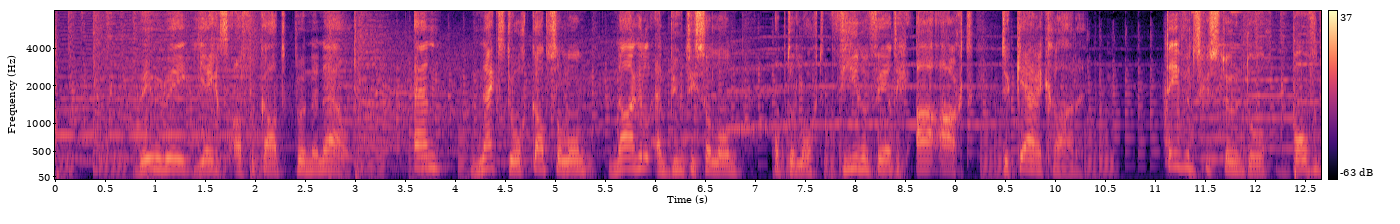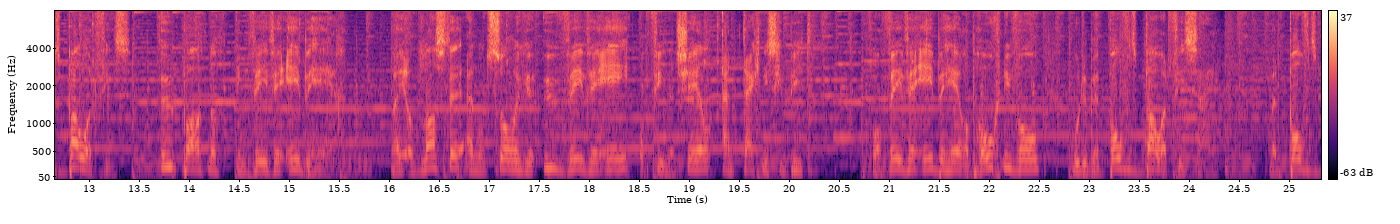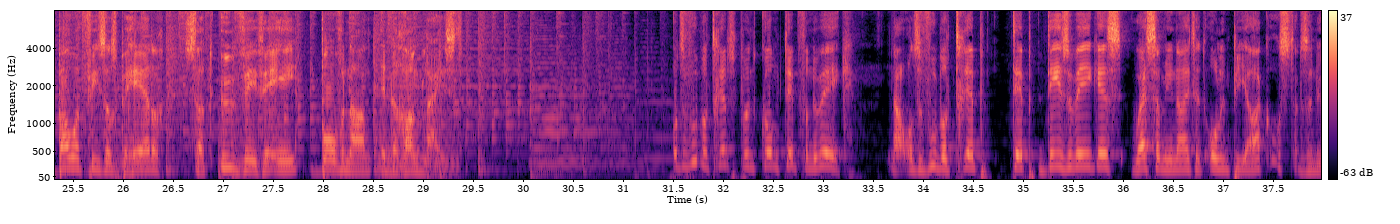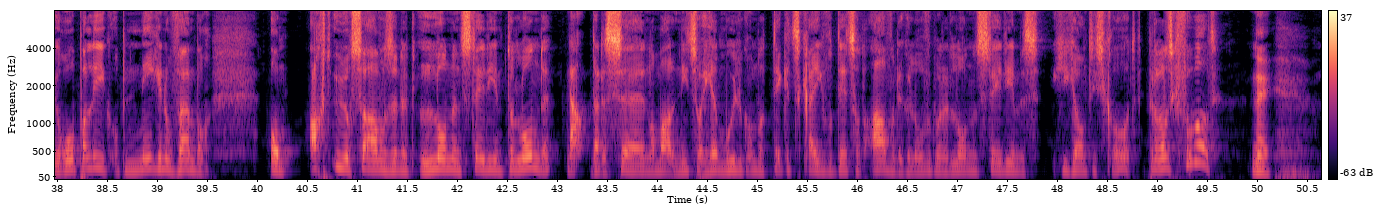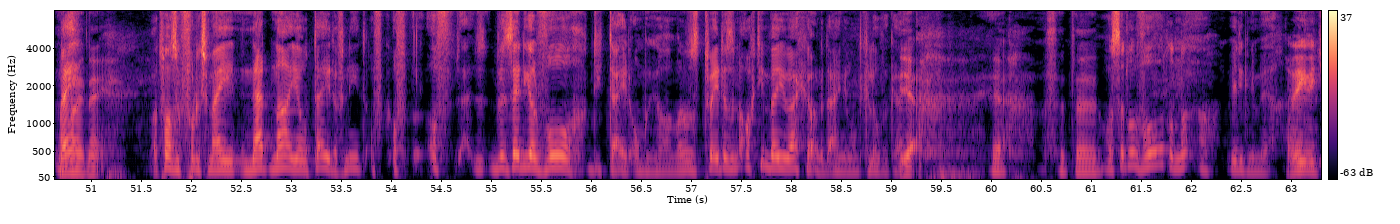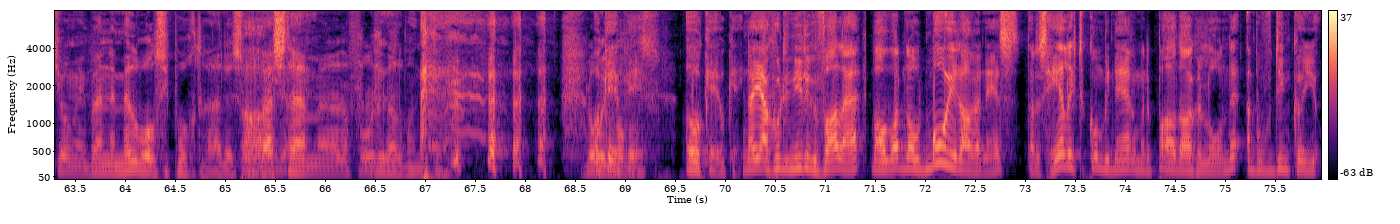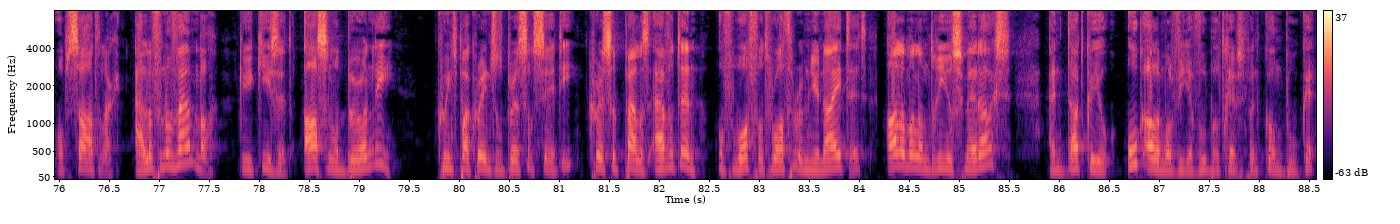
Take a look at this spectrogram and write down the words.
www.jegersadvocaten.nl En Nextdoor Kapsalon, Nagel en Beauty Salon op de locht 44A8 te Kerkrade. Tevens gesteund door Bovens Bouwadvies, uw partner in VVE-beheer. Wij ontlasten en ontzorgen uw VVE op financieel en technisch gebied. Voor VVE-beheer op hoog niveau moet u bij Bovens Bouwadvies zijn. Met Bovens Bouwadvies als beheerder staat uw VVE bovenaan in de ranglijst. Onze voetbaltrips.com tip van de week. Nou, onze voetbaltrip tip deze week is West Ham United Olympiakos. Dat is een Europa League op 9 november om 8 uur s'avonds in het London Stadium te Londen. Nou, dat is uh, normaal niet zo heel moeilijk om dat tickets te krijgen voor dit soort avonden, geloof ik. Want het London Stadium is gigantisch groot. Heb je al eens gevoetbald? Nee. Nee? Nooit, nee. Wat was ik volgens mij net na jouw tijd, of niet? Of, of, of we zijn die al voor die tijd omgegaan? Want dat was 2018 ben je weggegaan uit Engeland, geloof ik. Hè? Ja. Ja. Was het, eh, Was dat al voor of na? Weet ik niet meer. Dat weet ik niet, jongen. Ik ben een Millwall supporter, hè, dus oh, West Ham, eh, dat volg ik allemaal niet. Blowing Oké, oké. bubbles. Oké, oké. Nou ja, goed in ieder geval. Hè. Maar wat nou het mooie daarin is, dat is heerlijk te combineren met een paar dagen Londen. En bovendien kun je op zaterdag 11 november kun je kiezen Arsenal Burnley, Queen's Park Rangers Bristol City, Crystal Palace Everton of Watford Rotherham United. Allemaal om drie uur 's middags. En dat kun je ook, allemaal via voetbaltrips.com boeken.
